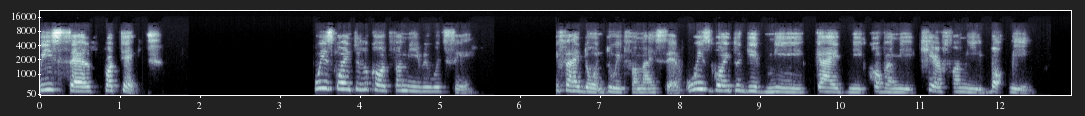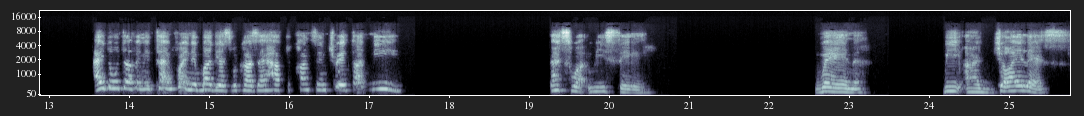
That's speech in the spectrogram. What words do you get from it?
We self protect. Who is going to look out for me, we would say, if I don't do it for myself? Who is going to give me, guide me, cover me, care for me, but me? I don't have any time for anybody else because I have to concentrate on me. That's what we say when we are joyless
